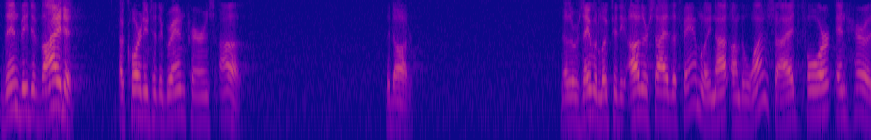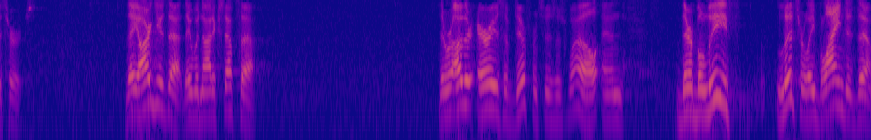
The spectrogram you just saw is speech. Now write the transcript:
then be divided according to the grandparents of the daughter. In other words, they would look to the other side of the family, not on the one side, for inheritors. They argued that. They would not accept that. There were other areas of differences as well, and their belief literally blinded them.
